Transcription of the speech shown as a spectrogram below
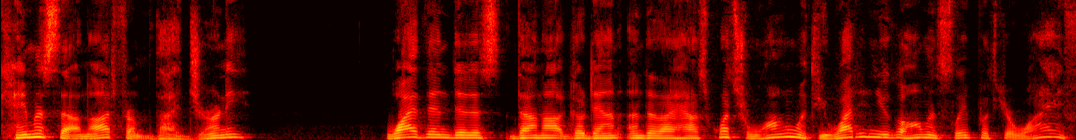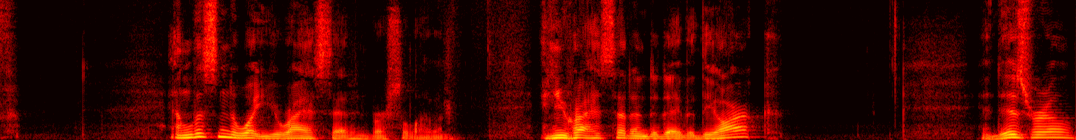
Camest thou not from thy journey? Why then didst thou not go down unto thy house? What's wrong with you? Why didn't you go home and sleep with your wife? And listen to what Uriah said in verse 11. And Uriah said unto David, The ark and Israel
